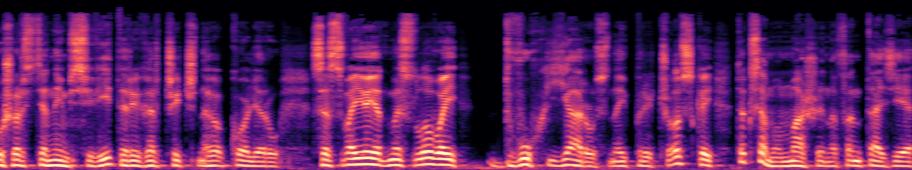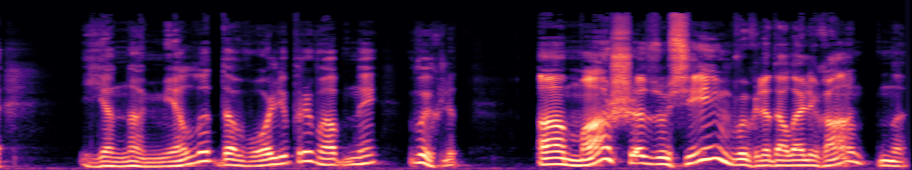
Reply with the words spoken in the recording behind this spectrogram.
у шарсцяным світары гарчычнага колеру са сваёй адмысловай двух'яруснай прычоскай таксама машына фантазія. Яна мела даволі прывабны выгляд. А маша зусім выглядала элегантна.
